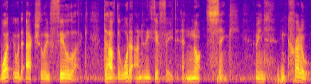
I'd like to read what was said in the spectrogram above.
what it would actually feel like to have the water underneath your feet and not sink. I mean, incredible.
